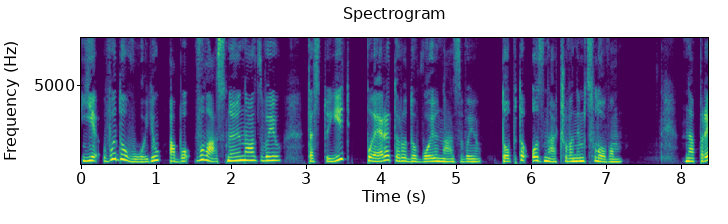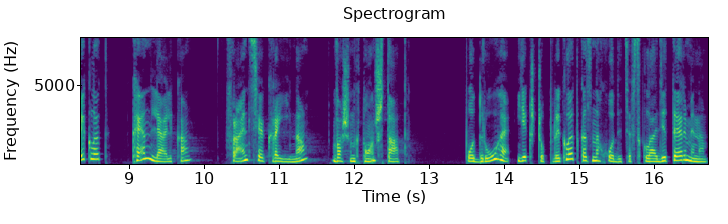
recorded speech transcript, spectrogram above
є видовою або власною назвою та стоїть перед родовою назвою, тобто означуваним словом. Наприклад, Кен лялька, Франція країна, Вашингтон штат. По-друге, якщо прикладка знаходиться в складі терміна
